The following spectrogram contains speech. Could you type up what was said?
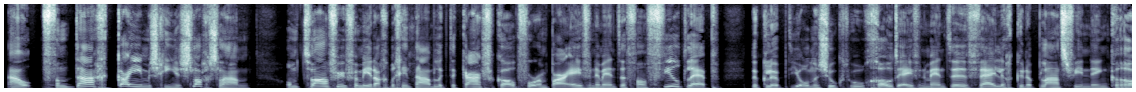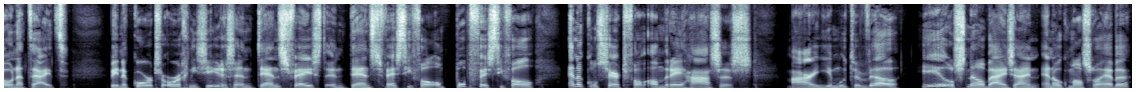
Nou, vandaag kan je misschien je slag slaan. Om 12 uur vanmiddag begint namelijk de kaartverkoop voor een paar evenementen van Field Lab. De club die onderzoekt hoe grote evenementen veilig kunnen plaatsvinden in coronatijd. Binnenkort organiseren ze een dancefeest, een dancefestival, een popfestival en een concert van André Hazes. Maar je moet er wel heel snel bij zijn en ook mazzel hebben.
